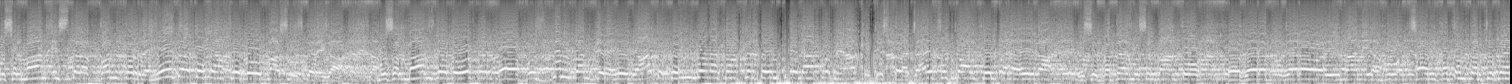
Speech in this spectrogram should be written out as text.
مسلمان اس طرح بن کر رہے گا تو کافر غور محسوس کرے گا۔ مسلمان جب بزدل بن کے رہے گا تو کہیں وہ نہ کافر تو ان کے علاقوں میں آ کے جس طرح جائے فٹ بال کھیلتا رہے گا۔ سے پتہ ہے مسلمان تو غیرت وغیرہ اور ایمانی ہو ساری ختم کر چکا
